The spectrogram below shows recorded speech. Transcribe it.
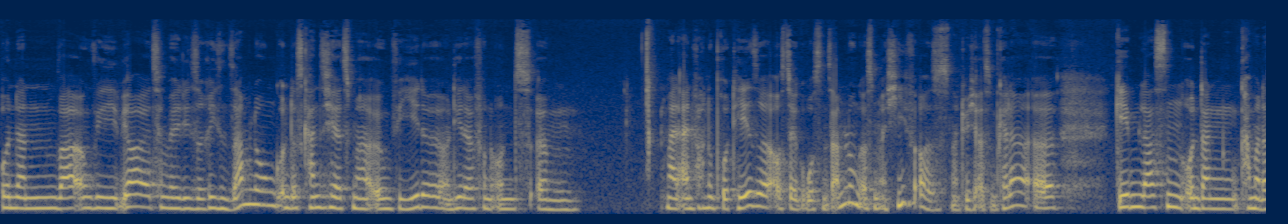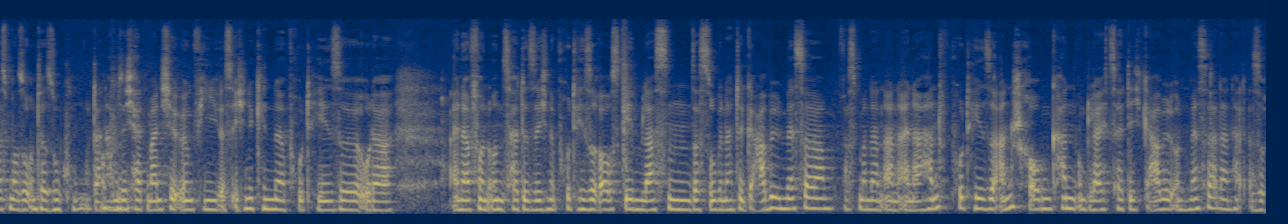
Und dann war irgendwie, ja, jetzt haben wir diese Riesensammlung und das kann sich jetzt mal irgendwie jede und jeder von uns ähm, mal einfach eine Prothese aus der großen Sammlung, aus dem Archiv, oh, das ist natürlich aus dem Keller, äh, geben lassen und dann kann man das mal so untersuchen. Und dann okay. haben sich halt manche irgendwie, weiß ich, eine Kinderprothese oder einer von uns hatte sich eine Prothese rausgeben lassen, das sogenannte Gabelmesser, was man dann an einer Handprothese anschrauben kann und gleichzeitig Gabel und Messer dann hat. Also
